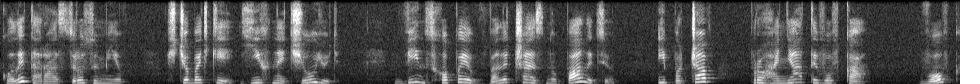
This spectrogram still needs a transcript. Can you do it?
Коли Тарас зрозумів, що батьки їх не чують, він схопив величезну палицю і почав проганяти вовка. Вовк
